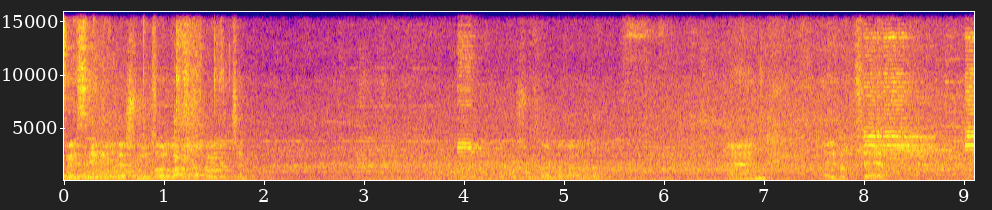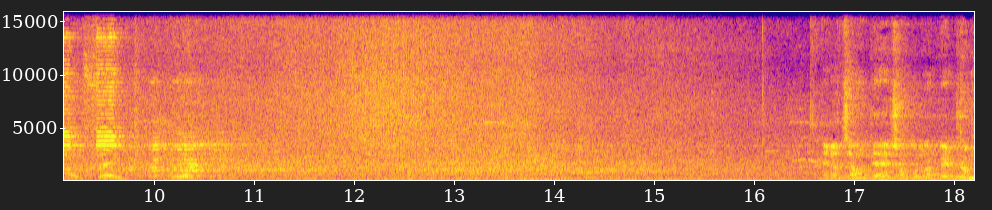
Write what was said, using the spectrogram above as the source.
ফেসিং একটা সুন্দর বারান্দা পেয়ে যাচ্ছেন। সুন্দর একটা বারান্দা। অ্যান্ড এই হচ্ছে আউটসাইড রোড এটা হচ্ছে আমাদের সম্পূর্ণ বেডরুম।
